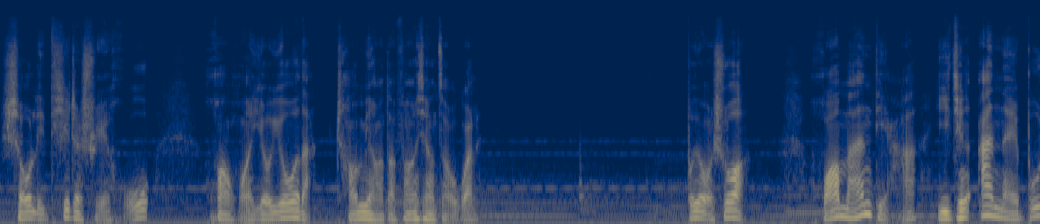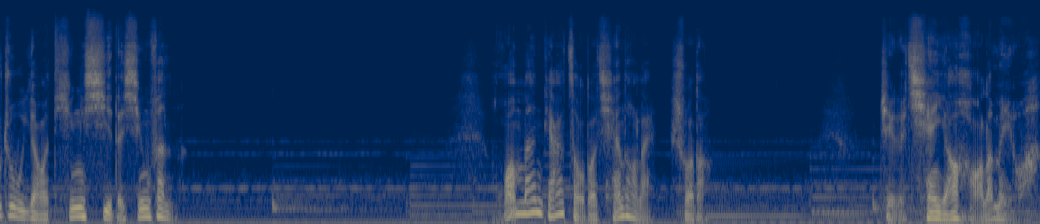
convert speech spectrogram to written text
手里提着水壶，晃晃悠悠的朝庙的方向走过来。不用说，黄满嗲已经按耐不住要听戏的兴奋了。黄满嗲走到前头来说道：“这个签摇好了没有啊？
